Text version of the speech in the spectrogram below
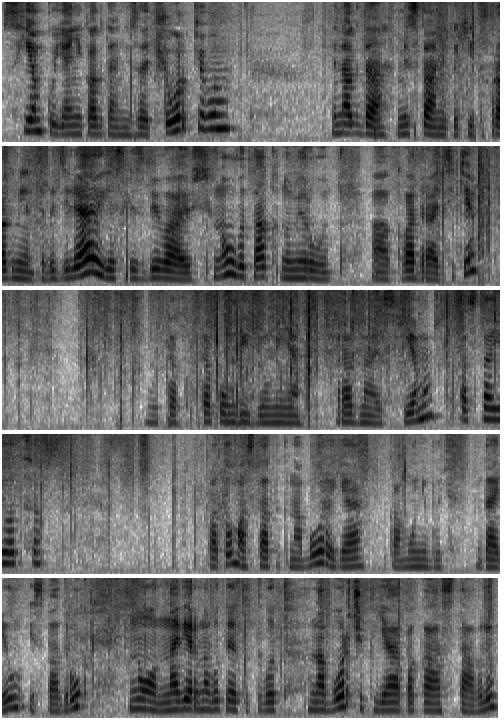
Схемку я никогда не зачеркиваю. Иногда местами какие-то фрагменты выделяю, если сбиваюсь. Но вот так нумерую а, квадратики. Вот так, в таком виде у меня родная схема остается. Потом остаток набора я кому-нибудь дарю из подруг. Но, наверное, вот этот вот наборчик я пока оставлю.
